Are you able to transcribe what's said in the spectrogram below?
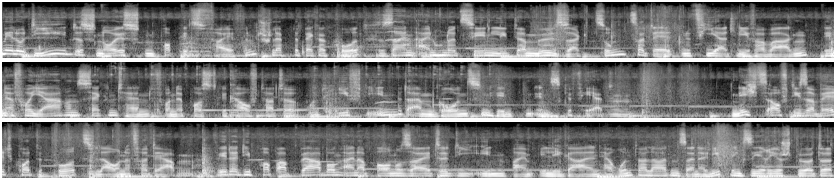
Die Melodie des neuesten Pophits pfeifend schleppte Bäcker Kurt seinen 110 Liter Müllsack zum zerdellten Fiat-Lieferwagen, den er vor Jahren secondhand von der Post gekauft hatte und hiefte ihn mit einem Grunzen hinten ins Gefährt. Nichts auf dieser Welt konnte Kurz Laune verderben. Weder die Pop-up-Werbung einer Pornoseite, die ihn beim illegalen Herunterladen seiner Lieblingsserie störte,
